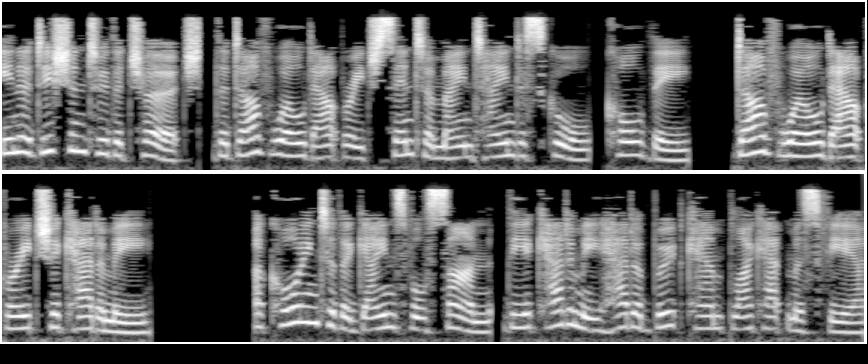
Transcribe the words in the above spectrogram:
In addition to the church, the Dove World Outreach Center maintained a school, called the Dove World Outreach Academy. According to the Gainesville Sun, the academy had a boot camp-like atmosphere.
